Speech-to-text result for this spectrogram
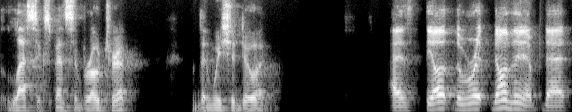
less expensive road trip, then we should do it. As the the, the only thing that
